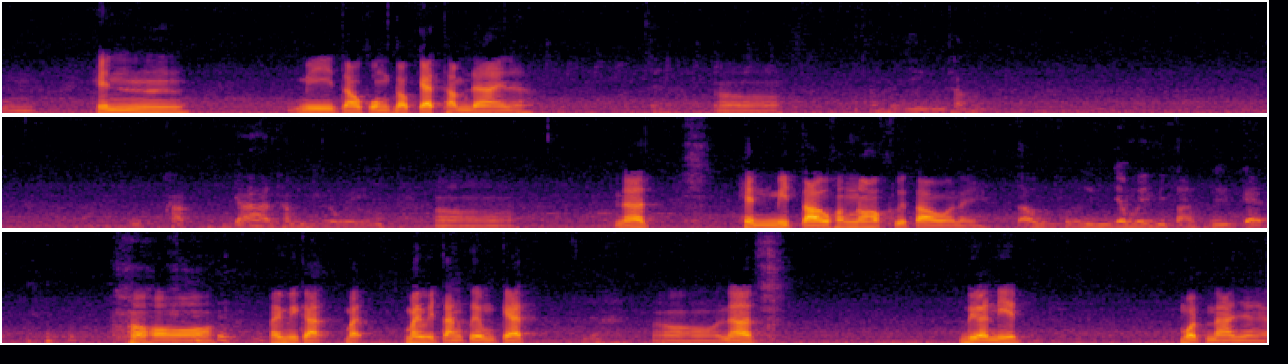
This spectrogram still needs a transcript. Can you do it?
อืมเห็นมีเตากงเตาแก๊สทำได้นะอ๋อทำเองทำผักหญ้าทำที่เราเองอ๋อแล้วเห็นมีเตาข้างนอกคือเตาอะไร เตาฟืนยังไม่มีตังค์ซื้อแก๊สอ๋อ ไม่มีการไม่ไม่มีตังค์เติมแก๊สอ๋อแล้วเดือนนี้หมดนานยังไง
